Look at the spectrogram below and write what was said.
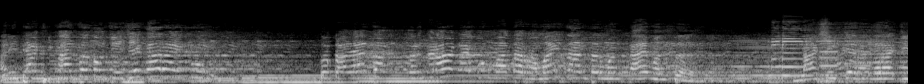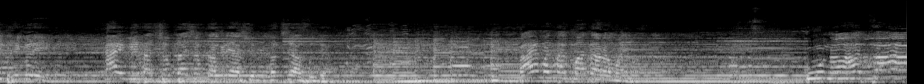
आणि त्या ठिकाणचा तो जेजेकार ऐकून तो टाळ्यांचा कडकडाट ऐकून माता रमाईचं अंतर्मन काय म्हणतं? नाशिकचे रंगराजी ढेगळे काय घेतात शब्दाशब्दाकडे असू लक्ष असू द्या. म्हणतात म्हातारमाई कुणाचा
